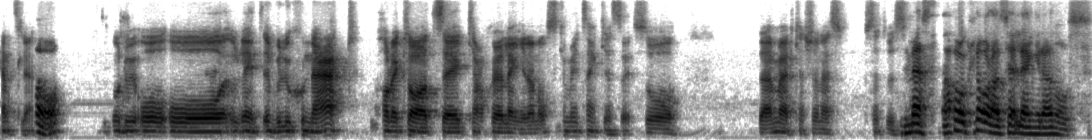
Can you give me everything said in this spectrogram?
Egentligen. Ja. Och, du, och, och rent evolutionärt har den klarat sig kanske längre än oss kan man ju tänka sig. Så därmed kanske den är på sätt och vis. Mesta har klarat sig längre än oss.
